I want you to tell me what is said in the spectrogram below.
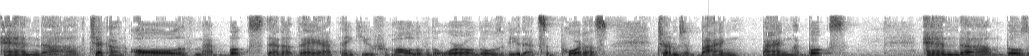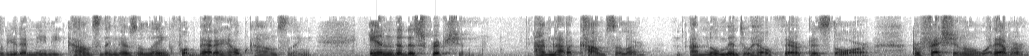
and uh, check out all of my books that are there. Thank you from all over the world, those of you that support us in terms of buying buying my books. And um, those of you that may need counseling, there's a link for BetterHelp Counseling in the description. I'm not a counselor. I'm no mental health therapist or professional, whatever.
